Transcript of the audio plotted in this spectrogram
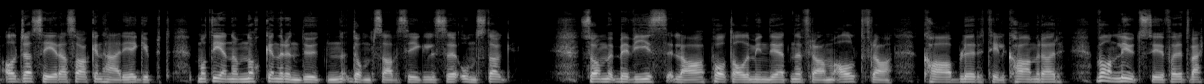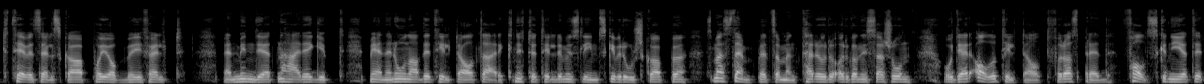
Al Jazeera-saken her i Egypt måtte gjennom nok en runde uten domsavsigelse onsdag. Som bevis la påtalemyndighetene fram alt fra kabler til kameraer, vanlig utstyr for ethvert TV-selskap på jobb i felt. Men myndighetene her i Egypt mener noen av de tiltalte er knyttet til Det muslimske brorskapet, som er stemplet som en terrororganisasjon, og de er alle tiltalt for å ha spredd falske nyheter.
